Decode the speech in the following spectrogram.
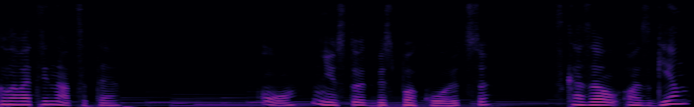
Глава 13 «О, не стоит беспокоиться», — сказал Озген,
